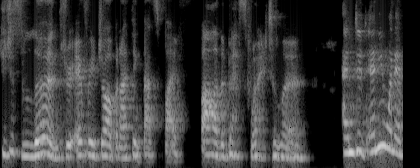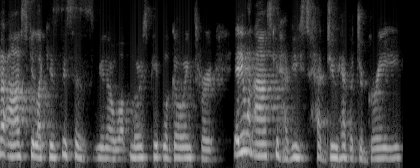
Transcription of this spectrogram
you just learn through every job. And I think that's by far the best way to learn. And did anyone ever ask you, like, is this is you know what most people are going through? Anyone ask you, have you had, do you have a degree?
